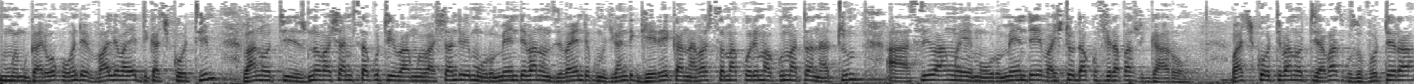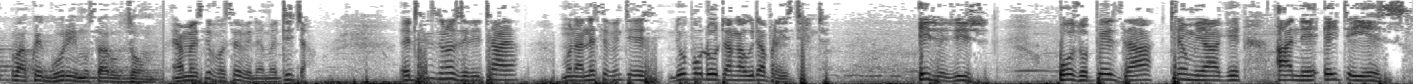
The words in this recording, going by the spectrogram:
mumwe mugari wekuhonde valley vaedhika chikoti vanoti zvinovashamisa kuti vamwe vashandi vemuhurumende vanonzi vaende kumudyandigere kana vasvitsa makore makumi matanhatu asi vamwe muhurumende vachitoda kufira pazvigaro. Vachikoti vanoti havazi kuzovhotera vakweguri musarudzo. Ame civil seven ame teacher. At six inozi retire munhu ane 70 years ndopoda kutanga kuita president. Izvezvi izvi. Ozopedza temu yake ane 80 years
